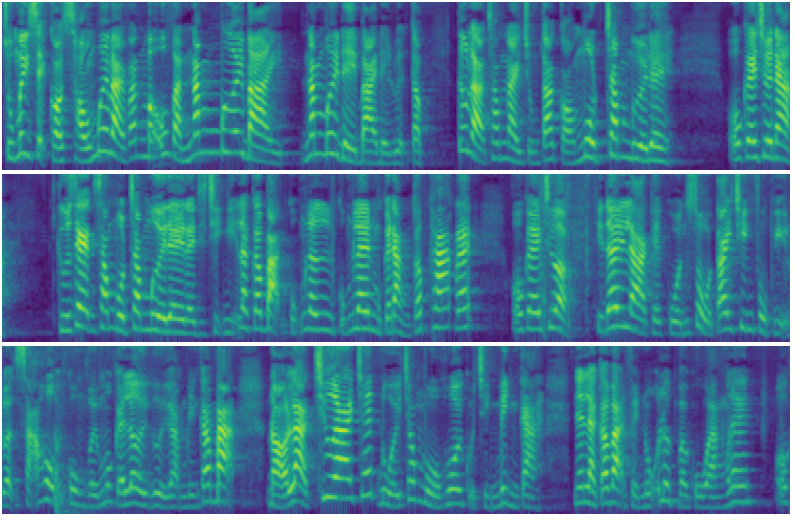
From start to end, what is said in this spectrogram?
chúng mình sẽ có 60 bài văn mẫu và 50 bài 50 đề bài để luyện tập. Tức là trong này chúng ta có 110 đề. Ok chưa nào? Cứ rèn xong 110 đề này thì chị nghĩ là các bạn cũng lên cũng lên một cái đẳng cấp khác đấy. Ok chưa? Thì đây là cái cuốn sổ tay chinh phục nghị luận xã hội cùng với một cái lời gửi gắm đến các bạn Đó là chưa ai chết đuối trong mồ hôi của chính mình cả Nên là các bạn phải nỗ lực và cố gắng lên Ok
